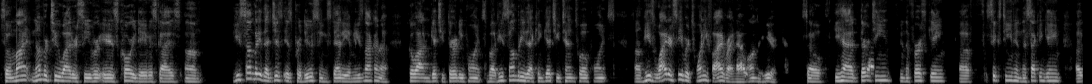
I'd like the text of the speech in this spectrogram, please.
So my number two wide receiver is Corey Davis, guys. Um, he's somebody that just is producing steady. I mean, he's not gonna go out and get you 30 points, but he's somebody that can get you 10, 12 points. Um, he's wide receiver 25 right now on the year. So he had 13 in the first game, uh, 16 in the second game, a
